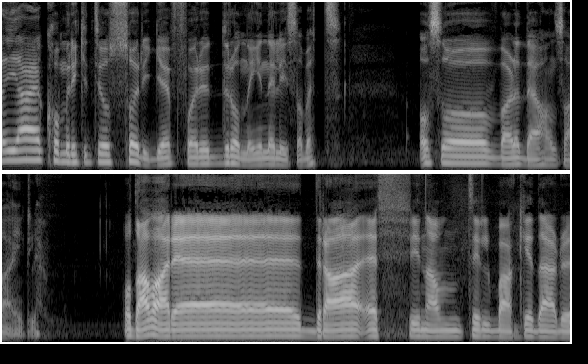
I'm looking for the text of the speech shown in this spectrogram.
'Jeg kommer ikke til å sorge for dronningen Elisabeth'. Og så var det det han sa, egentlig. Og da var det dra F i navn tilbake der du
